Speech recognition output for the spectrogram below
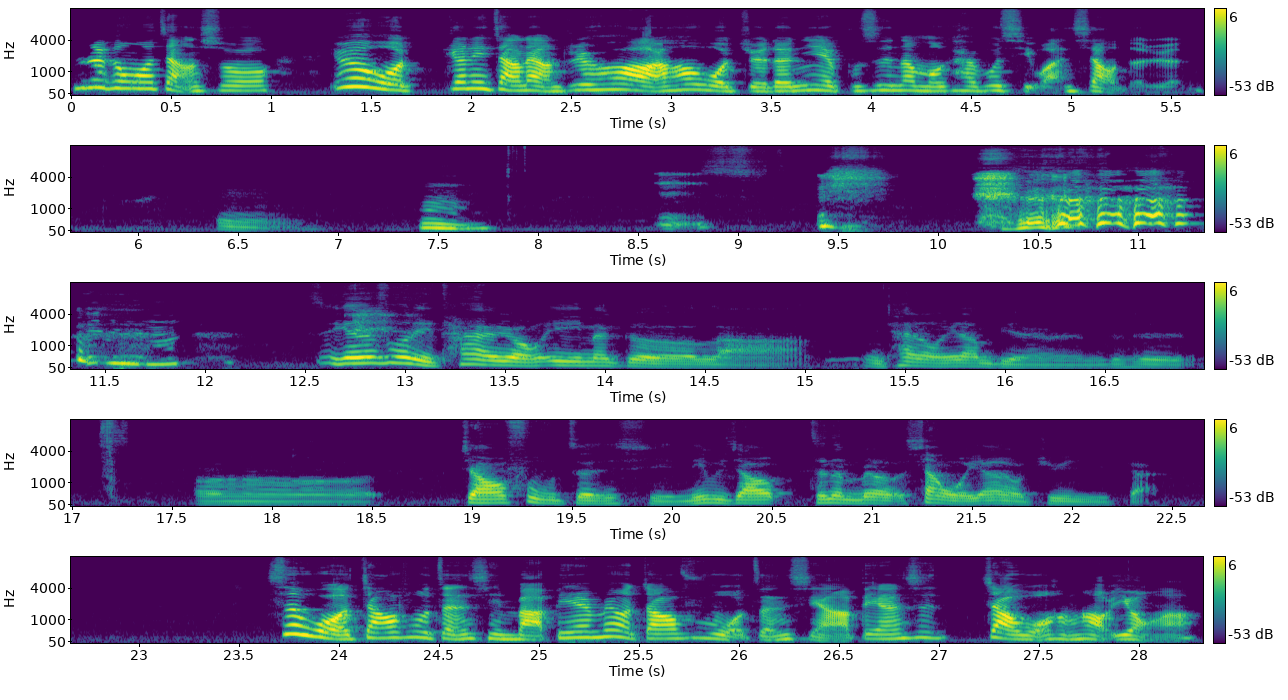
他就跟我讲说：“因为我跟你讲两句话，然后我觉得你也不是那么开不起玩笑的人。”嗯嗯嗯，应该是说你太容易那个啦，你太容易让别人就是呃。交付真心，你比较真的没有像我一样有距离感。是我交付真心吧？别人没有交付我真心啊！别人是叫我很好用啊。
